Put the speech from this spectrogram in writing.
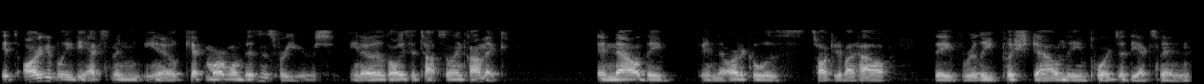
it's arguably the X Men, you know, kept Marvel in business for years. You know, it was always the top selling comic, and now they. In the article was talking about how they've really pushed down the importance of the X Men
